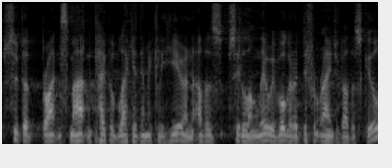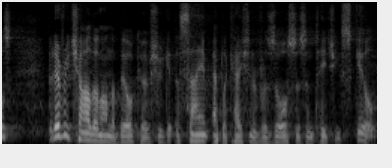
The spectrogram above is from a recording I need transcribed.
super bright and smart and capable academically here, and others sit along there. We've all got a different range of other skills. But every child along the bell curve should get the same application of resources and teaching skill.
